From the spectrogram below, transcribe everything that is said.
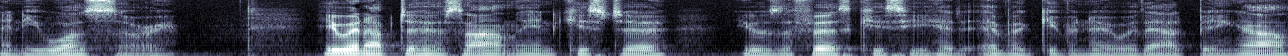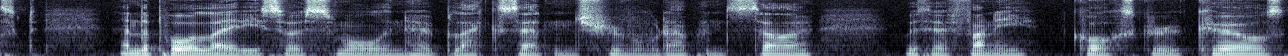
and he was sorry. He went up to her silently and kissed her. It was the first kiss he had ever given her without being asked, and the poor lady, so small in her black satin, shriveled up and sallow, with her funny corkscrew curls,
